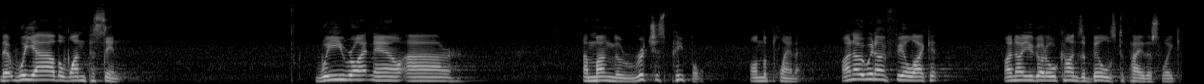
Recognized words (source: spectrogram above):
that we are the 1%. We right now are among the richest people on the planet. I know we don't feel like it. I know you've got all kinds of bills to pay this week.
